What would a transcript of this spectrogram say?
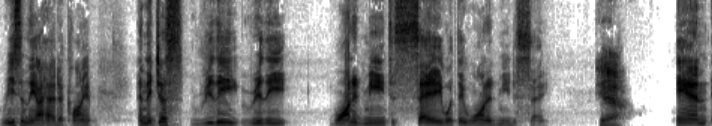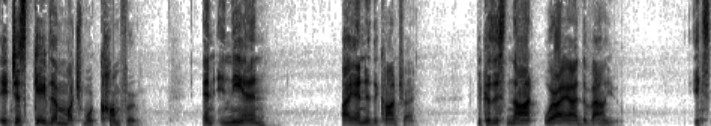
recently I had a client, and they just really, really wanted me to say what they wanted me to say. Yeah. And it just gave them much more comfort. And in the end, I ended the contract because it's not where I add the value. It's,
